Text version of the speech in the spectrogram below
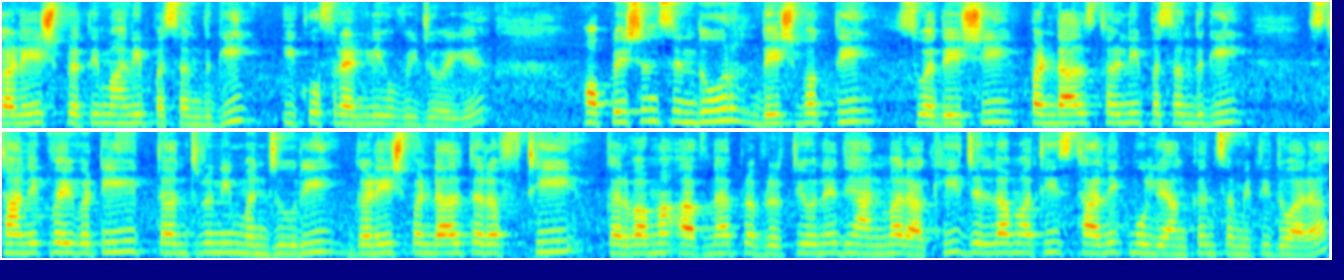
ગણેશ પ્રતિમાની પસંદગી ઇકો ફ્રેન્ડલી હોવી જોઈએ. ઓપરેશન સિંદૂર, દેશભક્તિ, સ્વદેશી, પંડાલ સ્થળની પસંદગી, સ્થાનિક વહીવટી તંત્રની મંજૂરી, ગણેશ પંડાલ તરફથી કરવામાં આવનાર પ્રવૃત્તિઓને ધ્યાનમાં રાખી જિલ્લામાંથી સ્થાનિક મૂલ્યાંકન સમિતિ દ્વારા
